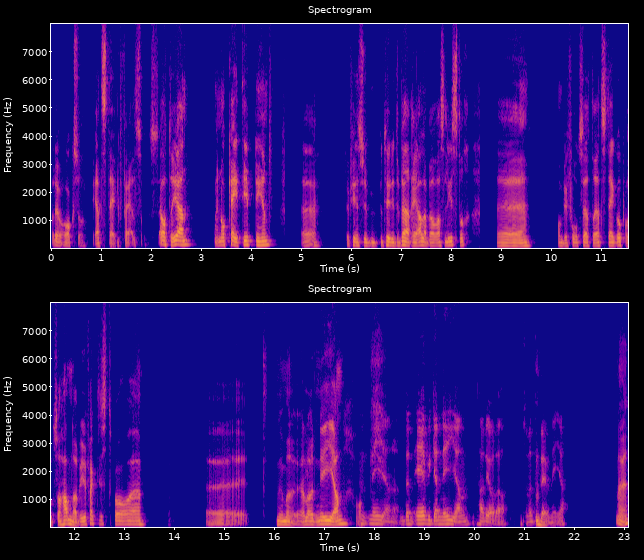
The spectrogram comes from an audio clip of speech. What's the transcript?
Och det var också ett steg fel. Så, återigen, en okej tippningen. Eh, det finns ju betydligt värre i alla våras listor. Eh, om vi fortsätter ett steg uppåt så hamnar vi ju faktiskt på eh, nummer, eller nian. Och, Nian. Den eviga nian hade jag där. Som inte Mm. blev nia. nej,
